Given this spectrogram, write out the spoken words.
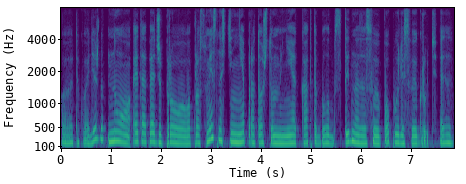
в э, такую одежду. Но это, опять же, про вопрос уместности, не про то, что мне как-то было бы стыдно за свою попу или свою грудь. Это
